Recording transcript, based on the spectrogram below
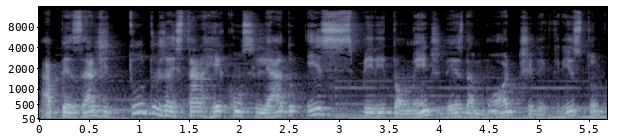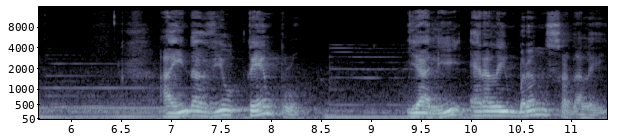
Apesar de tudo já estar reconciliado espiritualmente desde a morte de Cristo, ainda havia o templo e ali era lembrança da lei.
